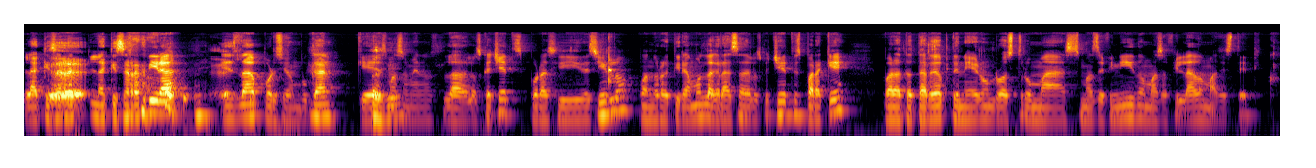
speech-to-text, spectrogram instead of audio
La, que se la que se retira es la porción bucal, que es más o menos la de los cachetes, por así decirlo. Cuando retiramos la grasa de los cachetes, ¿para qué? Para tratar de obtener un rostro más, más definido, más afilado, más estético.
